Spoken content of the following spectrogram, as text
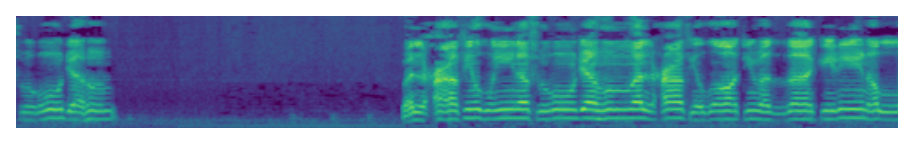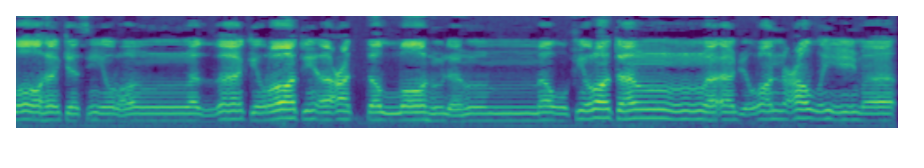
فروجهم والحافظين فروجهم والحافظات والذاكرين الله كثيرا والذاكرات أعد الله لهم مغفرة وأجرا عظيما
